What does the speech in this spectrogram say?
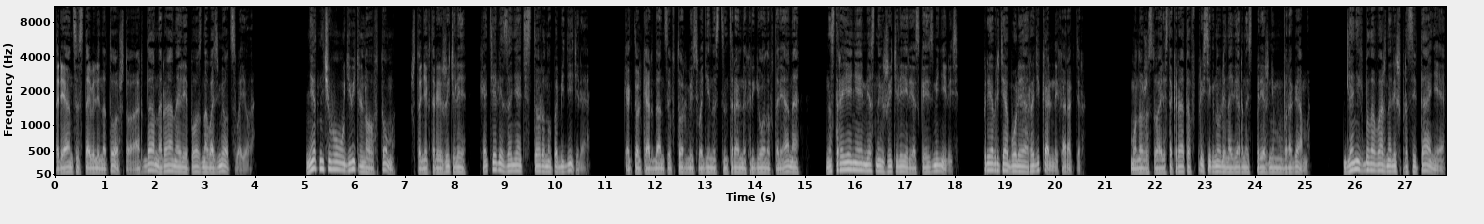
Тарианцы ставили на то, что Ордан рано или поздно возьмет свое. Нет ничего удивительного в том, что некоторые жители хотели занять сторону победителя. Как только орданцы вторглись в один из центральных регионов Тариана, настроения местных жителей резко изменились, приобретя более радикальный характер. Множество аристократов присягнули на верность прежним врагам, для них было важно лишь процветание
